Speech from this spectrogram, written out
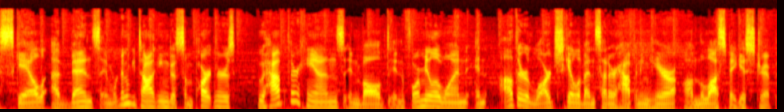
scale events, and we're going to be talking to some partners who have their hands involved in Formula One and other large scale events that are happening here on the Las Vegas Strip.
